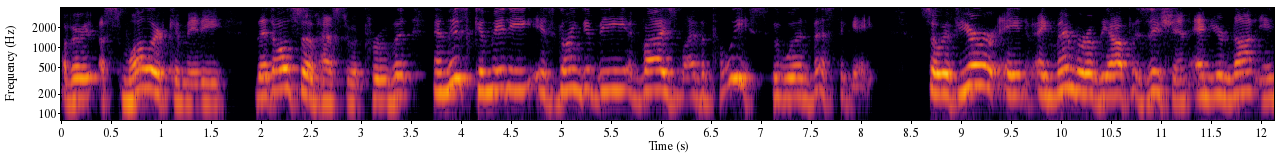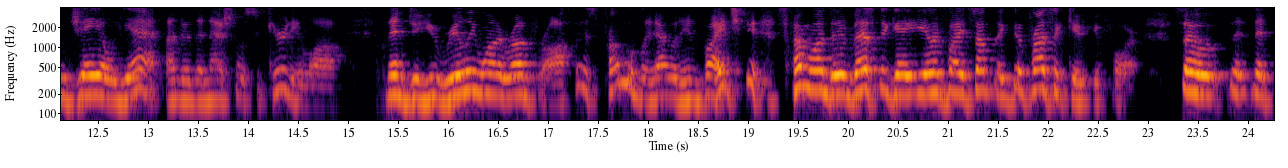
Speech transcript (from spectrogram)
a very a smaller committee that also has to approve it. And this committee is going to be advised by the police who will investigate. So if you're a, a member of the opposition and you're not in jail yet under the national security law, then do you really want to run for office? Probably that would invite you, someone to investigate you and find something to prosecute you for. So the, the,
